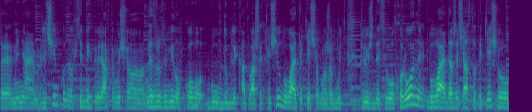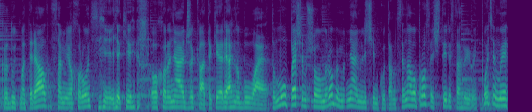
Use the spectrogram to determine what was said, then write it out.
це міняємо лічинку на вхідних дверях, тому що не зрозуміло в кого був дублікат ваших ключів. Буває таке, що може бути ключ десь у охорони. Буває навіть часто таке, що крадуть матеріал самі охоронці, які охороняють ЖК. Таке реально буває. Тому першим, що ми робимо, міняємо лічинку. Там ціна вопроса 400 гривень. Потім ми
